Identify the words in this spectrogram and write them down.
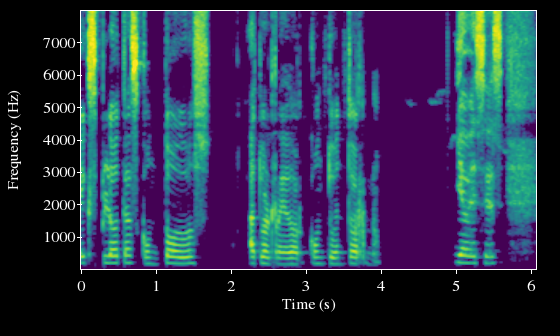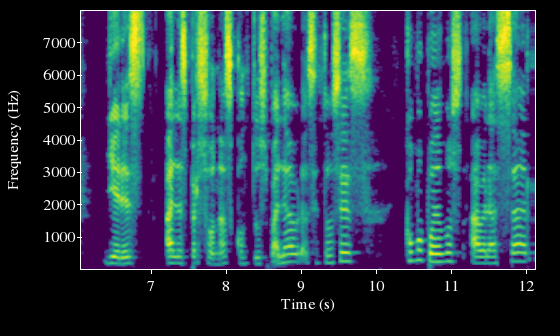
explotas con todos a tu alrededor, con tu entorno. Y a veces hieres a las personas con tus palabras. Entonces, ¿cómo podemos abrazar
